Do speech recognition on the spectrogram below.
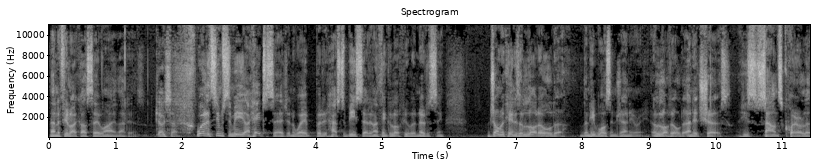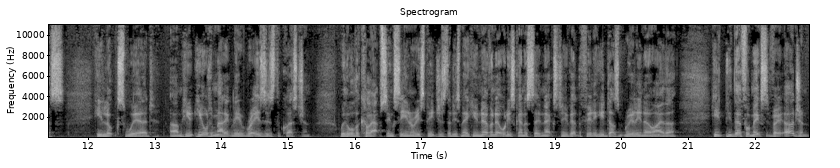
And if you like, I'll say why that is. Go, sir. Well, it seems to me, I hate to say it in a way, but it has to be said, and I think a lot of people are noticing. John McCain is a lot older than he was in January, a lot older, and it shows. He sounds querulous. he looks weird. Um, he, he automatically raises the question with all the collapsing scenery speeches that he's making. You never know what he's going to say next, and you get the feeling he doesn't really know either. He, he therefore makes it very urgent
